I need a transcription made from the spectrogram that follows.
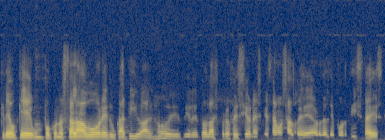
creo que un poco nuestra labor educativa, ¿no? De, de, todas las profesiones que estamos alrededor del deportista es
